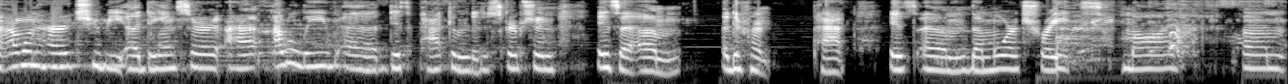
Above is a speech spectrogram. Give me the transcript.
I want her to be a dancer. I I will leave uh, this pack in the description. It's a um a different pack. It's um the more traits mod. Um,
